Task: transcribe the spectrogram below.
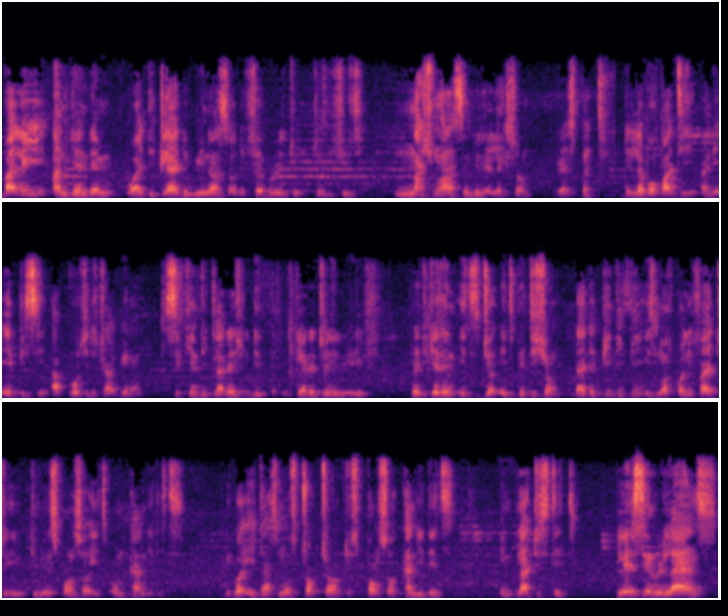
Bali and Gendem were declared the winners of the February 25th National Assembly election, respectively. The Labour Party and the APC approached the tribunal seeking declaratory relief, predicating its, its petition that the PDP is not qualified to, even sponsor its own candidates because it has no structure to sponsor candidates in Plateau State, placing reliance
